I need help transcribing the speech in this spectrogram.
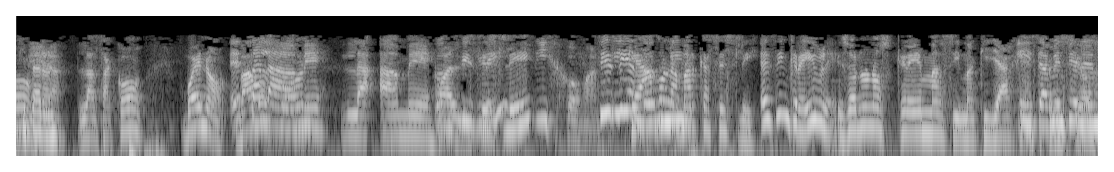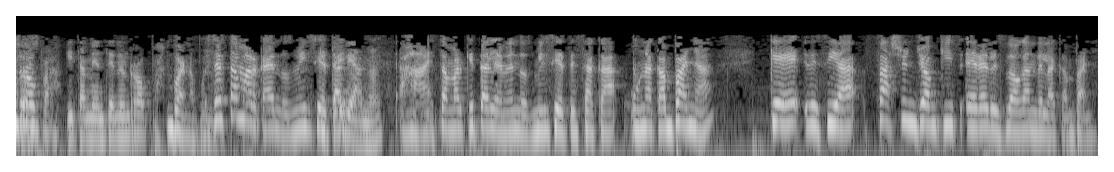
las quitaron. mira. La sacó. Bueno, Esta vamos la con... amé. La amé. ¿Con ¿Cuál? Sisley? Sisley. Hijo, man. Sisley amo la 2000 marca Sisley. Es increíble. Que son unos cremas y maquillajes Y también tienen ropa. Y también tienen ropa. Bueno, pues esta marca en 2007... Italiana. Ajá, esta marca italiana en 2007 saca una campaña que decía Fashion Junkies era el eslogan de la campaña.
